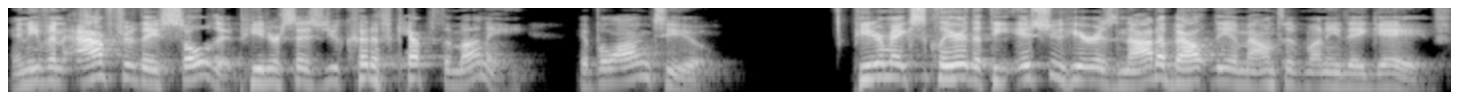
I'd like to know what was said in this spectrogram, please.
And even after they sold it, Peter says, You could have kept the money. It belonged to you. Peter makes clear that the issue here is not about the amount of money they gave.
